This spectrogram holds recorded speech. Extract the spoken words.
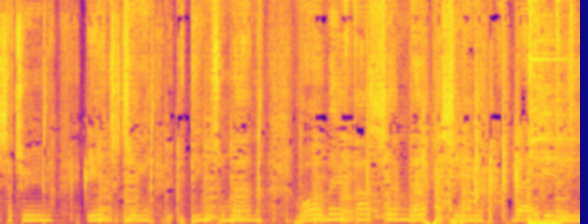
下去，一直进，你一定充满我没发现的开心。败给你，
